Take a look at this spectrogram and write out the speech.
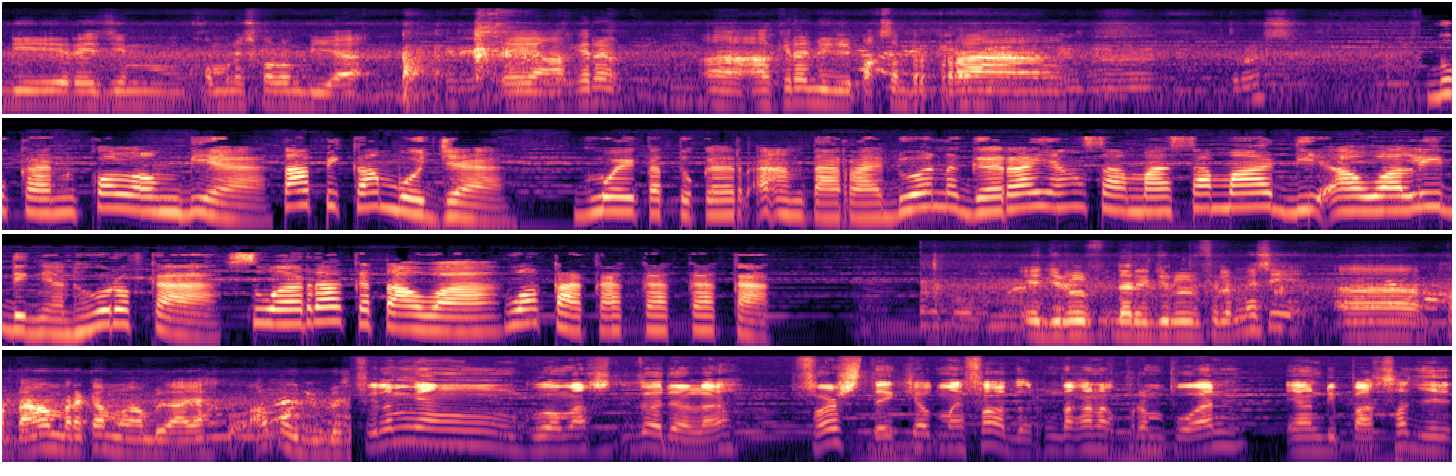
di rezim komunis Kolombia. Ya yang akhirnya eh, akhirnya dia dipaksa berperang Terus Bukan Kolombia, tapi Kamboja. Gue ketuker antara dua negara yang sama-sama diawali dengan huruf K. Suara ketawa, wakakakakakak. ya judul dari judul filmnya sih eh, pertama mereka mengambil ayahku apa judul Film yang gua maksud itu adalah First They Killed My Father tentang anak perempuan yang dipaksa jadi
